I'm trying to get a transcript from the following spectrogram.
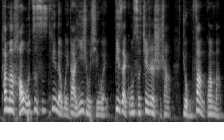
他们毫无自私自利的伟大英雄行为，必在公司建设史上永放光芒。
